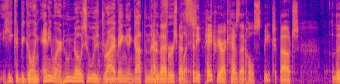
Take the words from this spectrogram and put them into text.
he could be going anywhere, and who knows who was hmm. driving and got them there and in that, the first that place. city patriarch has that whole speech about the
